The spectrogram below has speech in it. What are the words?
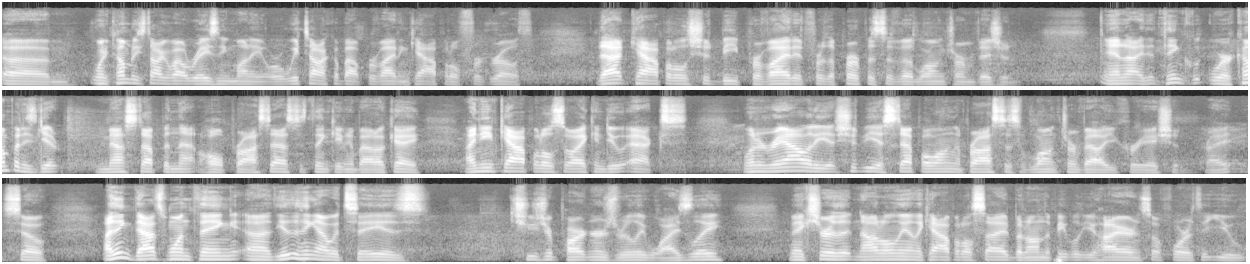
um, when companies talk about raising money or we talk about providing capital for growth, that capital should be provided for the purpose of a long-term vision. And I think where companies get messed up in that whole process is thinking about, okay, I need capital so I can do X. When in reality, it should be a step along the process of long-term value creation, right? So, I think that's one thing. Uh, the other thing I would say is choose your partners really wisely. Make sure that not only on the capital side, but on the people you hire and so forth, that you,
